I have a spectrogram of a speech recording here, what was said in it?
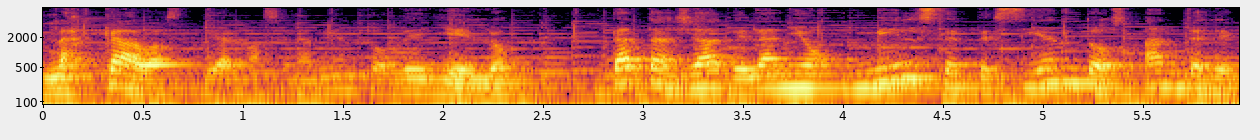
Las cavas de almacenamiento de hielo datan ya del año 1700 a.C.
